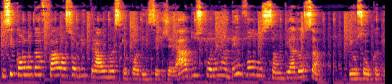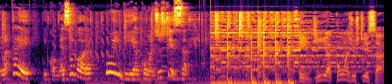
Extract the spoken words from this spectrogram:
Psicóloga fala sobre traumas que podem ser gerados por uma devolução de adoção. Eu sou Camila Caê e começa agora o Em Dia com a Justiça. Em Dia com a Justiça.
